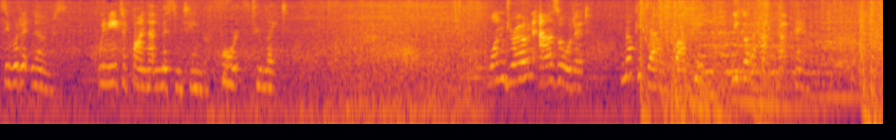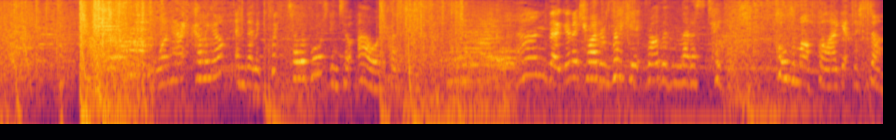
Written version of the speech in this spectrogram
see what it knows. We need to find that missing team before it's too late. One drone as ordered. Knock it down, Sparky. We gotta hack that thing. One hack coming up, and then a quick teleport into our country they're gonna try to wreck it rather than let us take it. Hold them off while I get this done.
